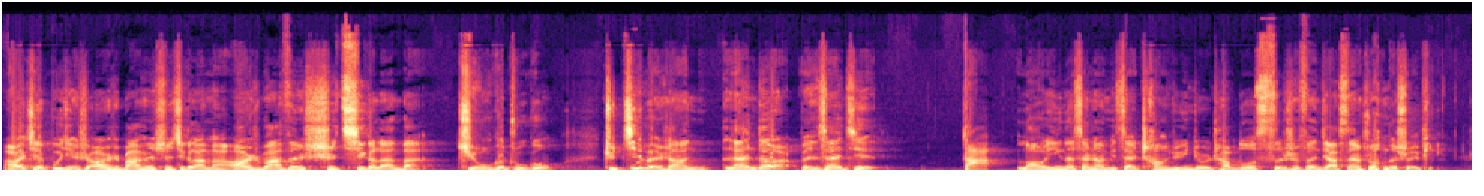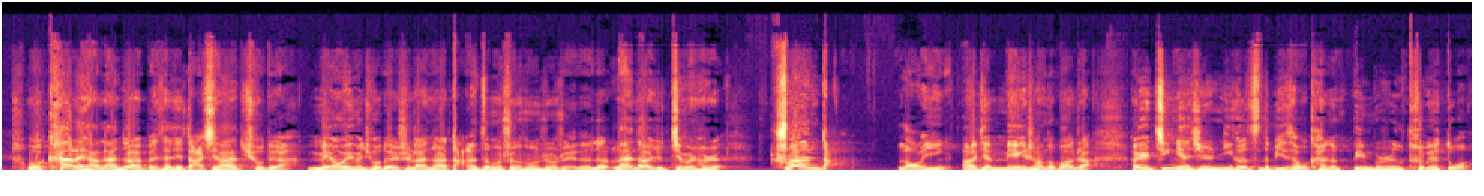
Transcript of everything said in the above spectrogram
而且不仅是二十八分、十七个篮板，二十八分、十七个篮板、九个助攻，就基本上兰德尔本赛季打老鹰的三场比赛，场均就是差不多四十分加三双的水平。我看了一下兰德尔本赛季打其他球队啊，没有一个球队是兰德尔打的这么顺风顺水的。兰兰德尔就基本上是。专打老鹰，而且每一场都爆炸。而且今年其实尼克斯的比赛我看的并不是特别多，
